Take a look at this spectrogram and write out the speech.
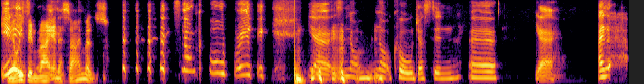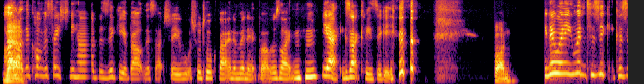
It you know, he's is. been writing assignments. Cool, really. Yeah, it's not not cool, Justin. Uh, yeah, and I like the conversation he had with Ziggy about this actually, which we'll talk about in a minute. But I was like, mm-hmm, yeah, exactly, Ziggy. One. you know when he went to Ziggy because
